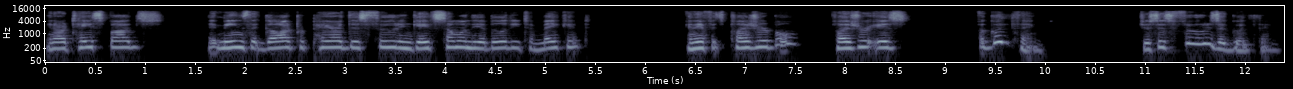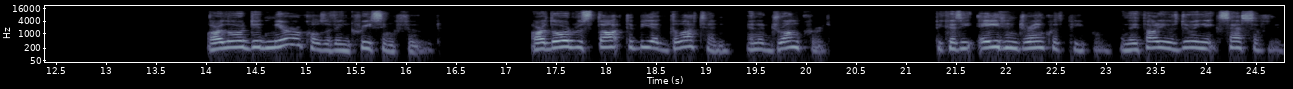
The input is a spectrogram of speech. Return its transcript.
in our taste buds. It means that God prepared this food and gave someone the ability to make it. And if it's pleasurable, pleasure is a good thing, just as food is a good thing. Our Lord did miracles of increasing food. Our Lord was thought to be a glutton and a drunkard because he ate and drank with people and they thought he was doing excessively.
